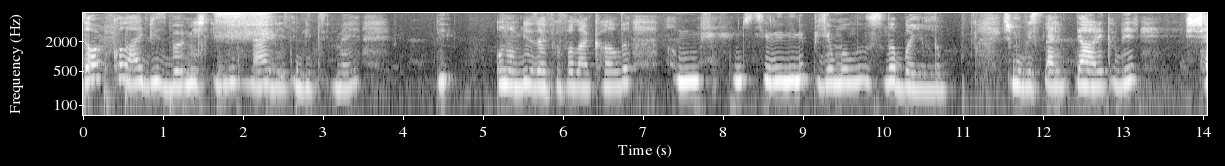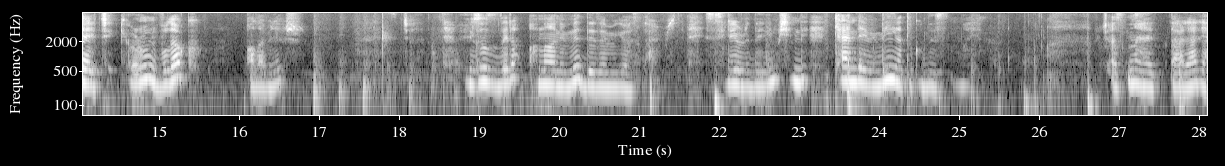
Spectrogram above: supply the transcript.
Zor kolay biz bölme işlemini neredeyse bitirmeye 10-11 sayfa falan kaldı. Şirin'in pijamalısına bayıldım. Şimdi bizlerle harika bir şey çekiyorum. Vlog alabilir. Sizlere anneannemle dedemi göstermiştim. Silivri'deyim. Şimdi kendi evimin yatak odasındayım. Aslında hep derler ya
